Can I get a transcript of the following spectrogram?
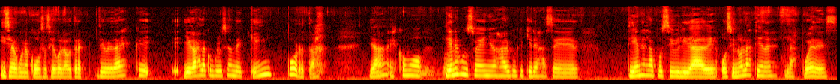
¿y si hago una cosa? ¿si hago la otra? De verdad es que eh, llegas a la conclusión de ¿qué importa? ¿Ya? Es como, tienes un sueño, es algo que quieres hacer, tienes las posibilidades, o si no las tienes, las puedes,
